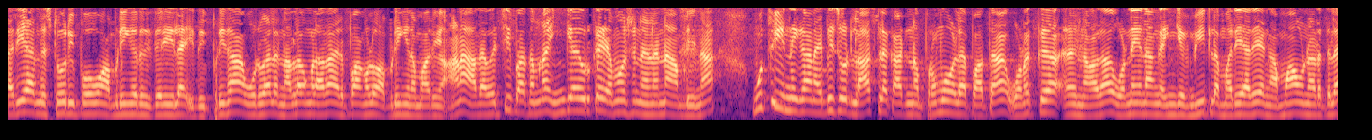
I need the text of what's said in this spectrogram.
சரியாக அந்த ஸ்டோரி போகும் அப்படிங்கிறது தெரியல. இது இப்படி தான் ஒருவேளை நல்லவங்களாக தான் இருப்பாங்களோ அப்படிங்கிற மாதிரியும். ஆனால் அதை வச்சு பார்த்தோம்னா இங்கே இருக்க எமோஷன் என்னென்ன அப்படின்னா முத்து இன்றைக்கான எபிசோட் லாஸ்ட்டில் காட்டின ப்ரொமோவில் பார்த்தா உனக்கு அதாவது உன்னைய நாங்கள் இங்கே வீட்டில் மரியாதை எங்கள் அம்மாவும் நடத்தல.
